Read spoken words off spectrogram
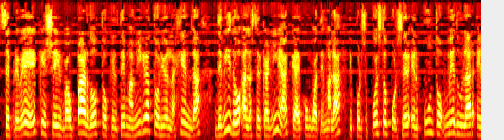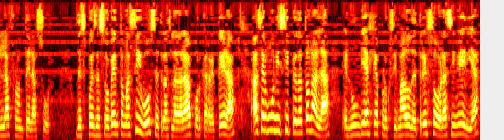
Se prevé que Sheinbaum Pardo toque el tema migratorio en la agenda debido a la cercanía que hay con Guatemala y por supuesto por ser el punto medular en la frontera sur. Después de su evento masivo, se trasladará por carretera hacia el municipio de Tonalá en un viaje aproximado de tres horas y media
